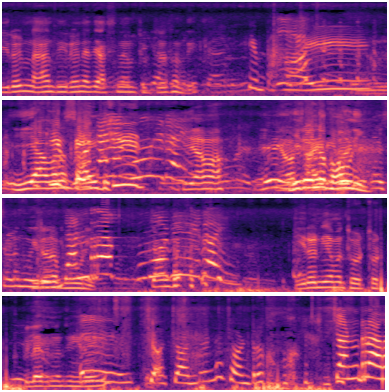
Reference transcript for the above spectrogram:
ହିରୋଇନ ନାହାନ୍ତି ହିରୋଇନ ଆଜି ଆସିନାହାନ୍ତି ଛୁଟିରେ ଅଛନ୍ତି ଏ ଭାଇ ଇଏ ଆମର ସାଇଡ ଇଏ ଆମ ହିରୋଇନ ଭଉଣୀ ହିରୋର ଭଉଣୀ हीरो नहीं हम छोटे छोटे पिला चंद्र ना चंद्र चंद्र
